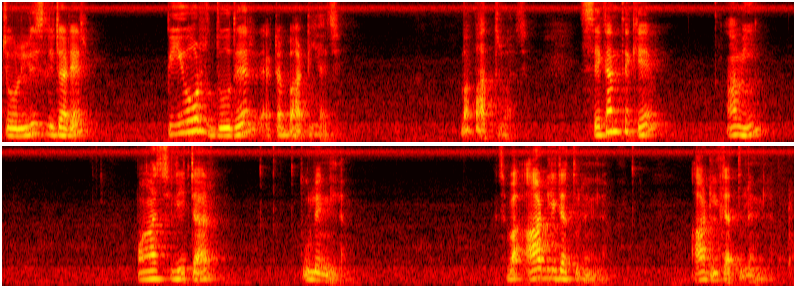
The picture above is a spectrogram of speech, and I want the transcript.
চল্লিশ লিটারের পিওর দুধের একটা বাটি আছে বা পাত্র আছে। সেখান থেকে আমি পাঁচ লিটার তুলে নিলাম। আচ্ছা বা আট লিটার তুলে নিলাম। আট লিটার তুলে নিলাম।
